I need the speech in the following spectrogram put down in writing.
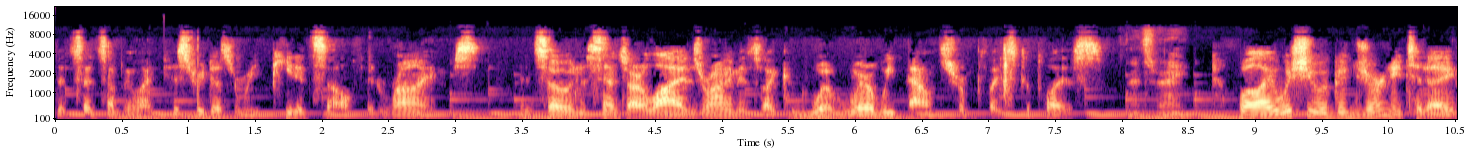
that said something like, history doesn't repeat itself, it rhymes. And so, in a sense, our lives rhyme. It's like wh- where we bounce from place to place. That's right. Well, I wish you a good journey today.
